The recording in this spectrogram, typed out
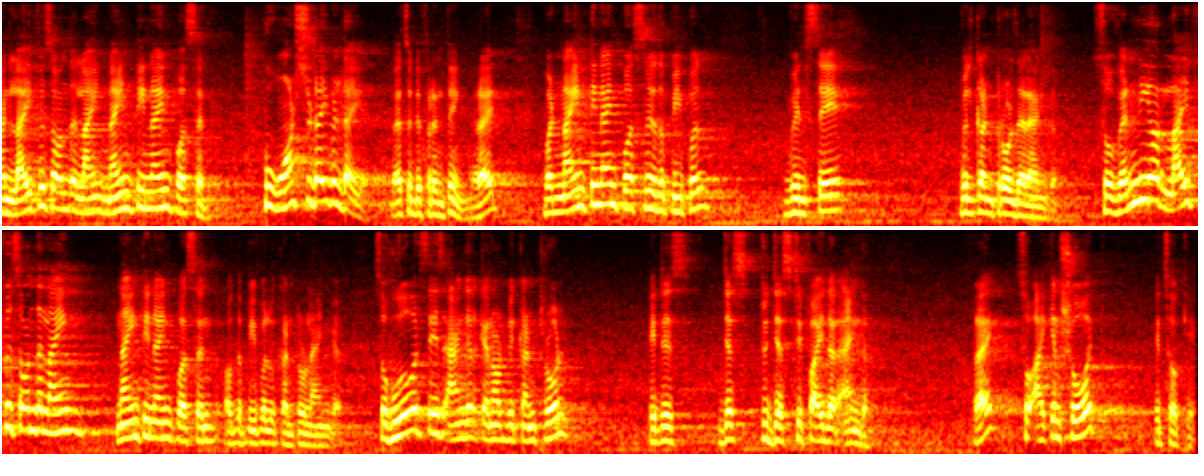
when life is on the line, 99% who wants to die will die. That's a different thing, right? But 99% of the people will say, will control their anger. So when your life is on the line, 99% of the people will control anger. So whoever says anger cannot be controlled, it is just to justify their anger. Right? So I can show it, it's okay.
